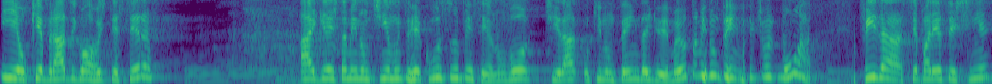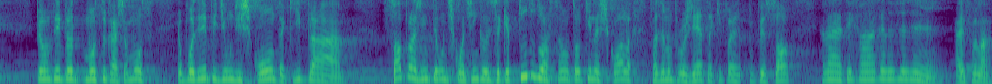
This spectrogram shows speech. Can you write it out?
E eu quebrado igual arroz de terceira. A igreja também não tinha muito recurso. Eu pensei, eu não vou tirar o que não tem da igreja. Mas eu também não tenho. Mas vamos lá. Fiz a, separei a cestinha, perguntei para o moço do caixa, moça, eu poderia pedir um desconto aqui para só para a gente ter um descontinho, que isso aqui é tudo doação, eu estou aqui na escola fazendo um projeto aqui para o pessoal. Ela, ah, tem que falar com Aí fui lá.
